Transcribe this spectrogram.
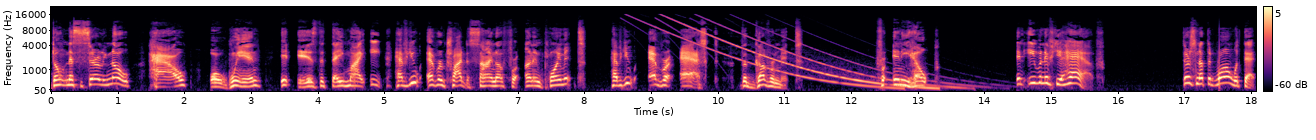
don't necessarily know how or when it is that they might eat. Have you ever tried to sign up for unemployment? Have you ever asked the government for any help. And even if you have, there's nothing wrong with that.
